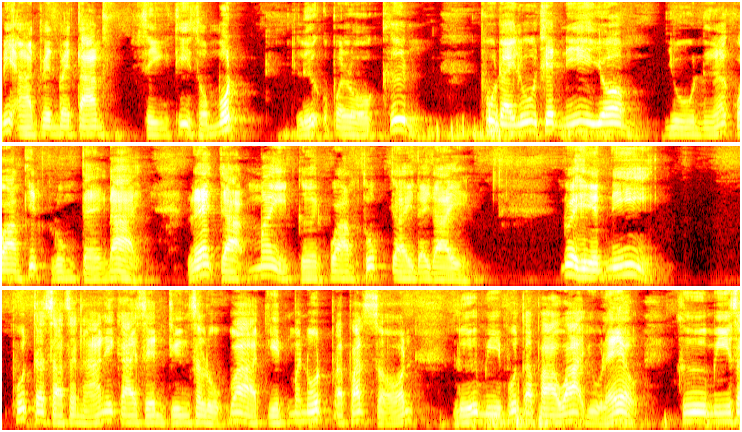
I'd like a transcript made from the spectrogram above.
มิอาจเป็นไปตามสิ่งที่สมมุติหรืออุปโลกขึ้น ผู้ใดรู้เช่นนี้ย่อมอยู่เหนือความคิดปรุงแต่งได้ และจะไม่เกิดความทุกข์ใจใด ๆ ด้วยเหตุนี้ พุทธศาสนานิกายเซนจึงสรุปว่าจิตมนุษย์ประพัดสอนหรือมีพุทธภาวะอยู่แล้ว คือมีส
